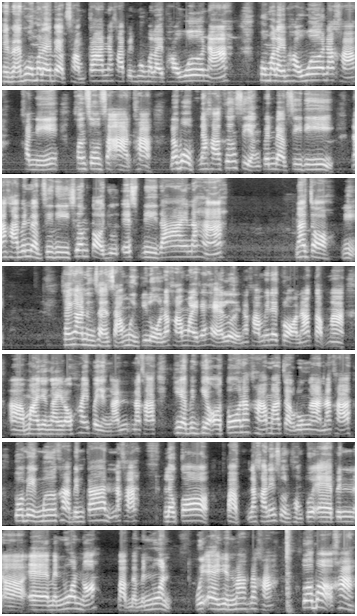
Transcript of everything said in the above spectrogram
เห็นไหมพวงมาลัยแบบสามก้านนะคะ เป็นพวงมาลัย power นะพวงมาลัย power นะคะคันนี้คอนโซลสะอาดค่ะ ระบบนะคะ เครื่องเสียงเป็นแบบ CD นะคะ เป็นแบบ CD เชื่อมต่อ USB ได้นะคะหน้าจอนี่ใช้งาน1 3 0 0 0 0กิโลนะคะ ไม่แท้ๆเลยนะคะ ไม่ได้กรอนะกลับมาอ่ามายังไงเราให้ไปอย่างนั้นนะคะ เกียร์เป็นเกียร์ออโต้นะคะ มาจากโรงงานนะคะ ตัวเบรกมือค่ะเป็นก้านนะคะ แล้วก็ปรับนะคะในส่วนของตัวแอร์เป็นอ่าแอร์แมนนวลเนาะ ปรับแบบมันนวลอุ้ยแอร์เย็นมากนะคะ ตัวเบาะค่ะ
